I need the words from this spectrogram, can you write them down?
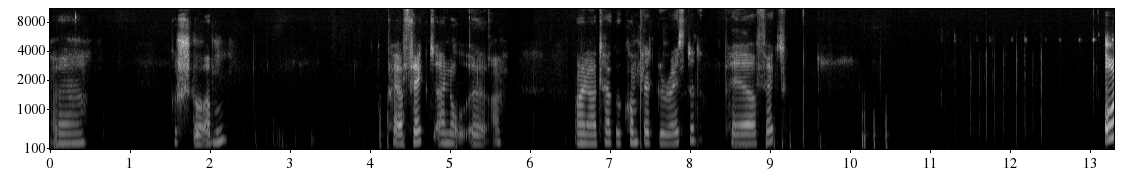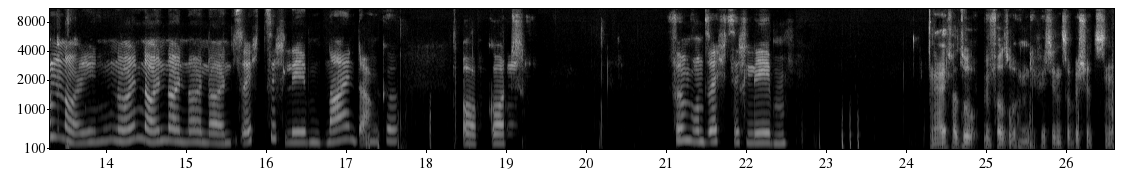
äh, gestorben. Perfekt. Eine, äh, eine Attacke komplett gerastet. Perfekt. Oh nein, nein, nein, nein, nein, nein. 60 Leben. Nein, danke. Oh Gott. 65 Leben. Ja, ich versuch, wir versuchen, die ein bisschen zu beschützen.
